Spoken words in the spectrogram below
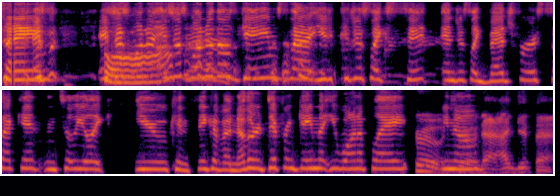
Same. It's, it's just one of it's just one of those games that you could just like sit and just like veg for a second until you like you can think of another different game that you want to play. True, You true. know? Nah, I get that.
